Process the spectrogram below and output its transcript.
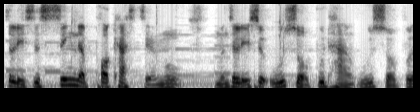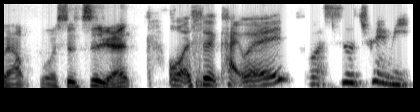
这里是新的 Podcast 节目，我们这里是无所不谈，无所不聊。我是志远，我是凯维，我是翠米。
